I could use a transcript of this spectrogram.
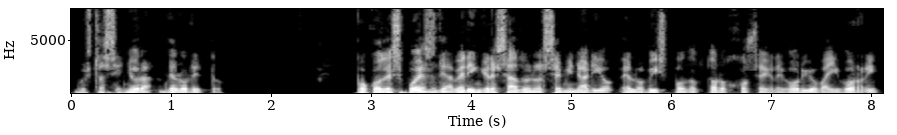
Nuestra Señora de Loreto. Poco después de haber ingresado en el seminario, el obispo doctor José Gregorio Baigorri,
